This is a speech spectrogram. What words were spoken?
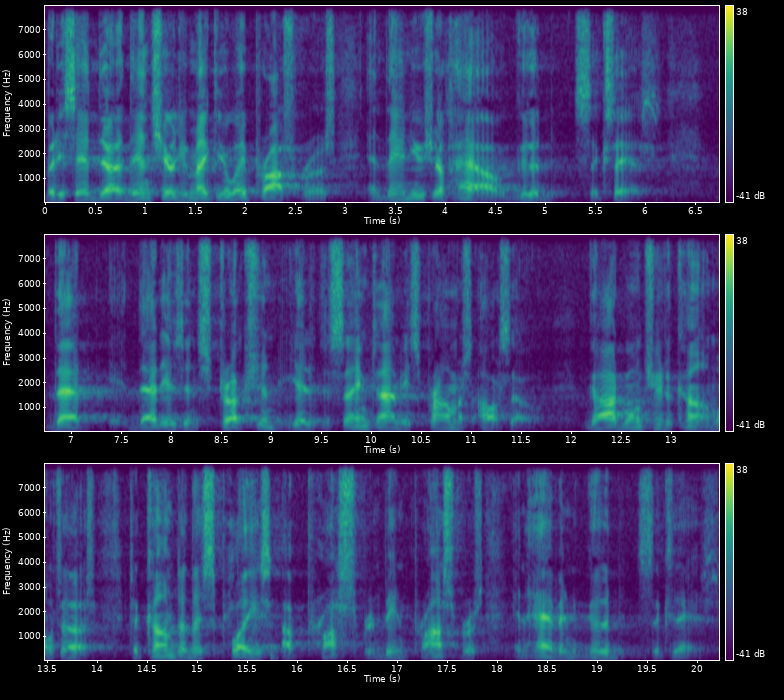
But he said, uh, Then shall you make your way prosperous, and then you shall have good success. That, that is instruction, yet at the same time, it's promise also. God wants you to come, wants us to come to this place of prospering, being prosperous, and having good success.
